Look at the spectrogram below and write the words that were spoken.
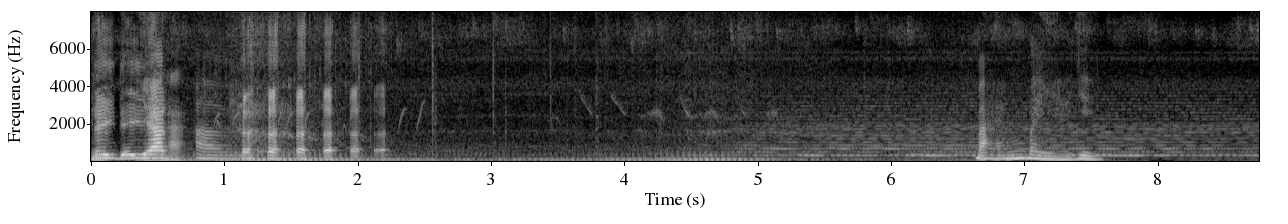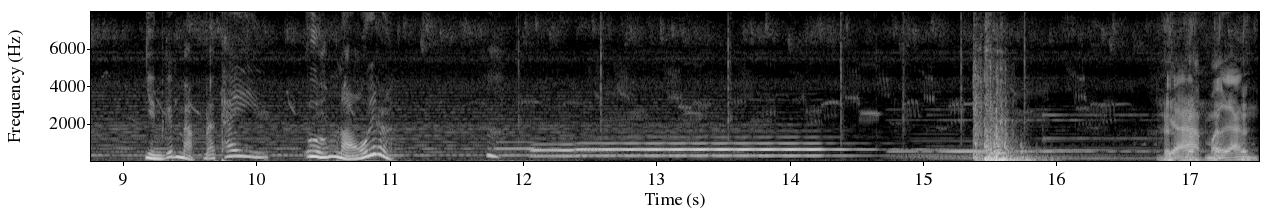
Đi đi Dạ. anh. Ờ. Bạn bè gì? Nhìn cái mặt đã thấy ưa không nổi rồi Dạ mời anh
